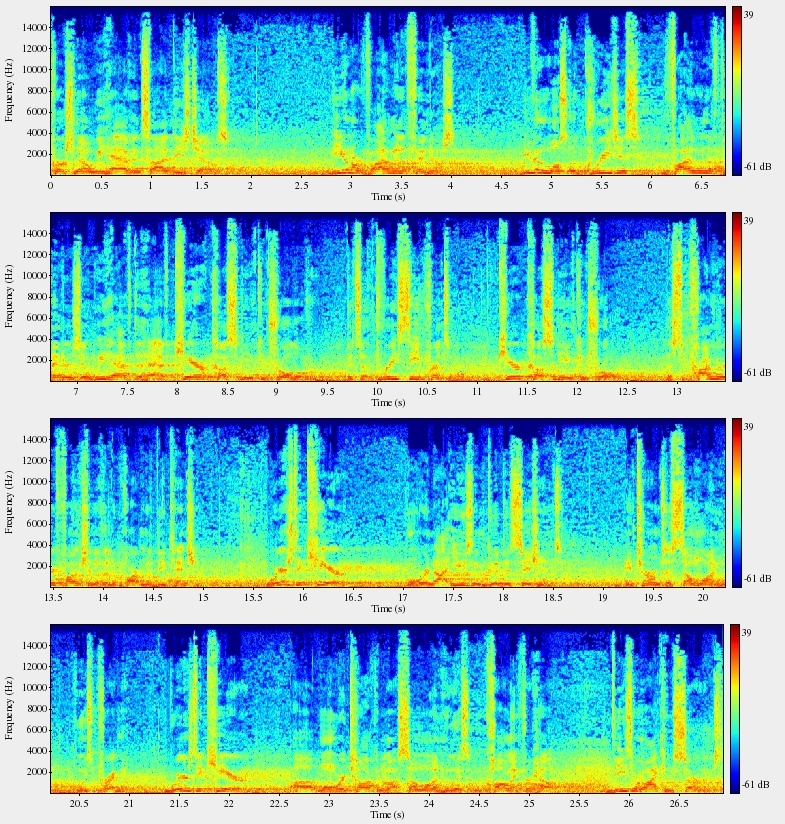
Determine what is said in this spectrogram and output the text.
personnel we have inside these jails. Even our violent offenders, even the most egregious violent offenders that we have to have care, custody, and control over. It's a 3C principle care, custody, and control. That's the primary function of the Department of Detention. Where's the care when we're not using good decisions in terms of someone who is pregnant? Where's the care uh, when we're talking about someone who is calling for help? These are my concerns.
